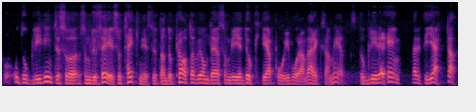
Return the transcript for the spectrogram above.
Och då blir det inte så, som du säger, så tekniskt utan då pratar vi om det som vi är duktiga på i vår verksamhet. Då blir det enklare till hjärtat.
